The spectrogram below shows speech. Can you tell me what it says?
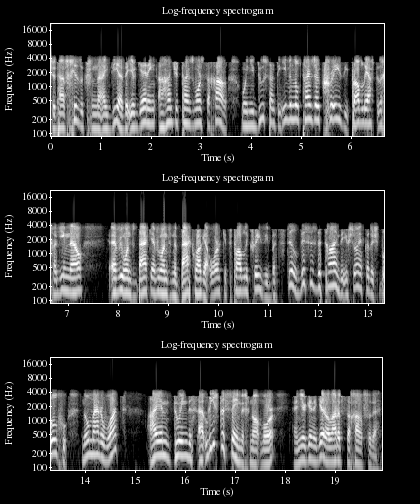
should have chizuk from the idea that you're getting a hundred times more sachar when you do something, even though times are crazy. Probably after the chagim now, everyone's back, everyone's in the backlog at work, it's probably crazy. But still, this is the time that you're showing HaKadosh Baruch Hu, no matter what, I am doing this at least the same, if not more, and you're going to get a lot of sachar for that.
